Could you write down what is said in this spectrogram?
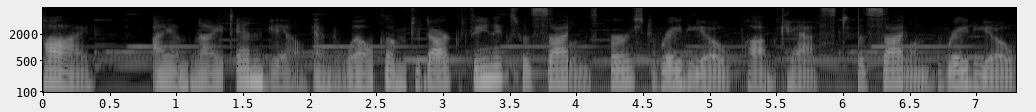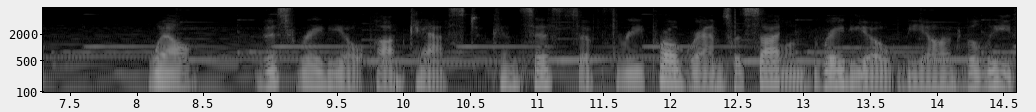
Hi, I am Nightingale and welcome to Dark Phoenix Asylum's first radio podcast Asylum Radio. Well, this radio podcast consists of three programs Asylum Radio Beyond Belief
